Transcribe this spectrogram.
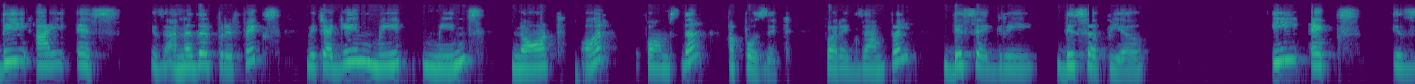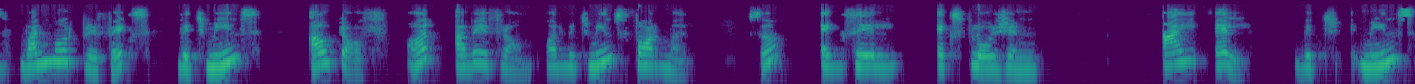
DIS is another prefix which again may, means not or forms the opposite. For example, disagree, disappear. EX is one more prefix which means out of or away from or which means former. So exhale, explosion. IL which means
